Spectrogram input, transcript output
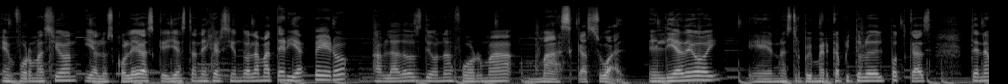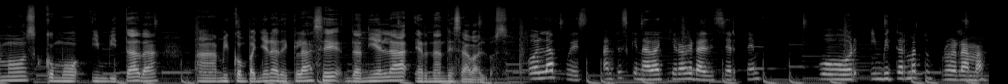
en formación y a los colegas que ya están ejerciendo la materia, pero hablados de una forma más casual. El día de hoy, en nuestro primer capítulo del podcast, tenemos como invitada a mi compañera de clase, Daniela Hernández Ábalos. Hola, pues antes que nada quiero agradecerte por invitarme a tu programa.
